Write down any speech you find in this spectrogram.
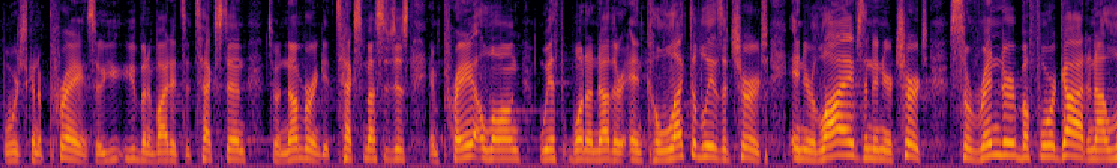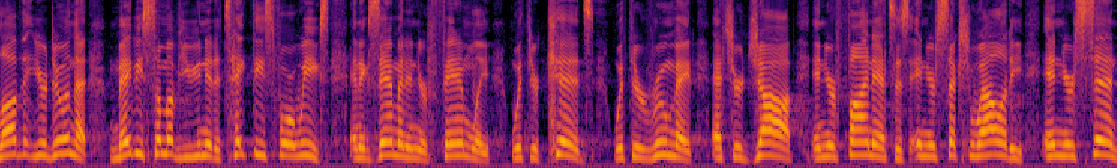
but we're just going to pray. And so you, have been invited to text in to a number and get text messages and pray along with one another. And collectively as a church, in your lives and in your church, surrender before God. And I love that you're doing that. Maybe some of you, you need to take these four weeks and examine in your family, with your kids, with your roommate, at your job, in your finances, in your sexuality, in your sin.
